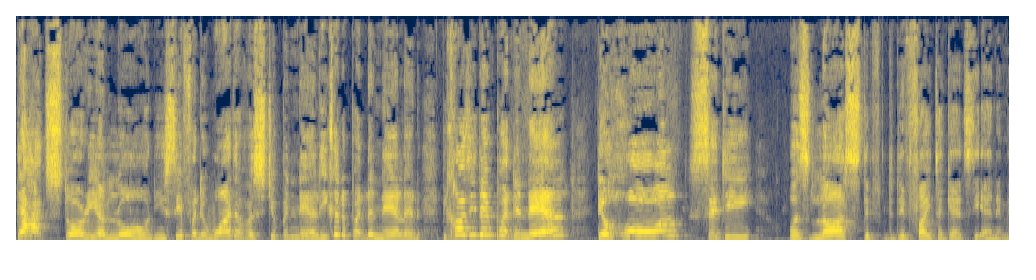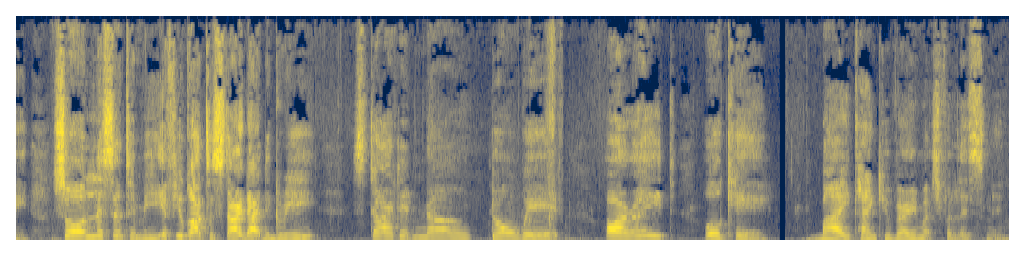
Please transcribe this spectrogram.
that story alone, you see, for the want of a stupid nail, he could have put the nail in. Because he didn't put the nail, the whole city was lost the, the fight against the enemy. So listen to me. If you got to start that degree, start it now. Don't wait. All right? Okay. Bye. Thank you very much for listening.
